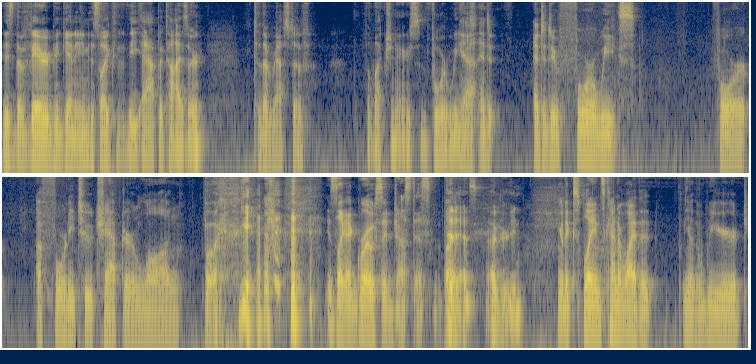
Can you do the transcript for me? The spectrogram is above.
is the very beginning. It's like the appetizer to the rest of the lectionaries four weeks. Yeah, and to, and to do four weeks for a forty-two chapter long book, yeah, it's like a gross injustice. But it is agreed. It explains kind of why the you know the weird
